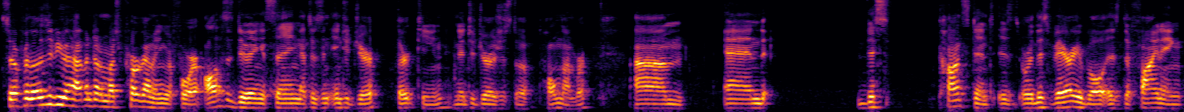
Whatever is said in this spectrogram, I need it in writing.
So for those of you who haven't done much programming before, all this is doing is saying that there's an integer, 13. An integer is just a whole number. Um, and this constant is, or this variable is defining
